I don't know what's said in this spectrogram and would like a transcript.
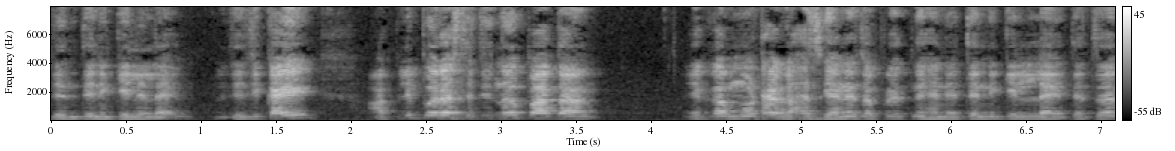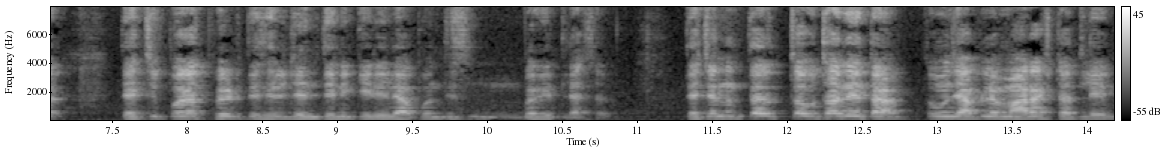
जनतेने केलेलं आहे. म्हणजे जी काही आपली परिस्थिती न पाहता एका मोठा घास घेण्याचा प्रयत्न ह्या नेत्यांनी केलेला आहे. त्याचा त्याची परतफेड देखील जनतेने केलेली आपण दिस बघितली असेल. त्याच्यानंतर चौथा नेता तो म्हणजे आपल्या महाराष्ट्रातले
